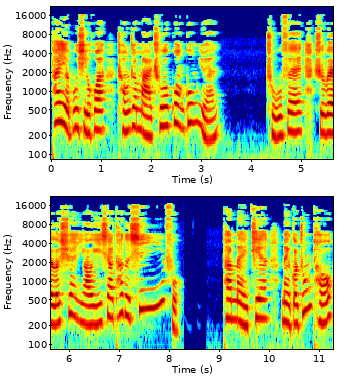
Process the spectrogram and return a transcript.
他也不喜欢乘着马车逛公园。除非是为了炫耀一下他的新衣服，他每天每个钟头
